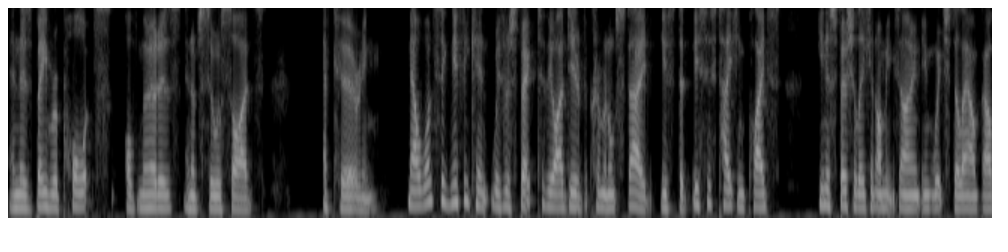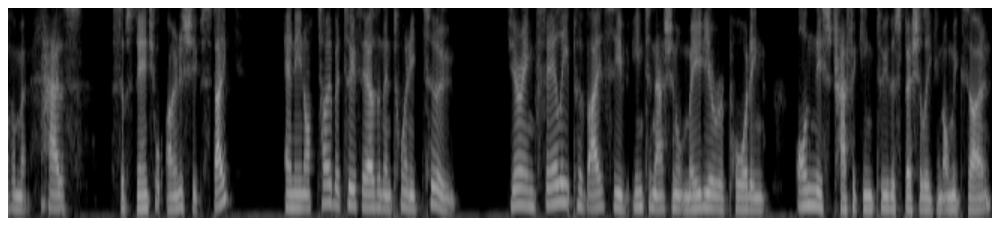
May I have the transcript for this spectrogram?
And there's been reports of murders and of suicides occurring. Now, what's significant with respect to the idea of the criminal state is that this is taking place in a special economic zone in which the Lao government has substantial ownership stake. And in October 2022, during fairly pervasive international media reporting on this trafficking to the special economic zone,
